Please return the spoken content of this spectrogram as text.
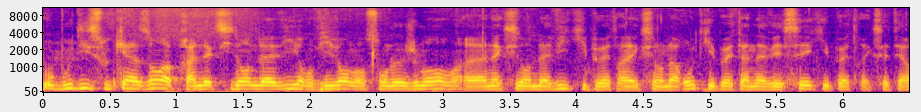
au bout, 10, ou 15 ans, après un accident de la vie, en vivant dans son logement, un accident de la vie qui peut être un accident de la route, qui peut être un AVC, qui peut être etc.,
